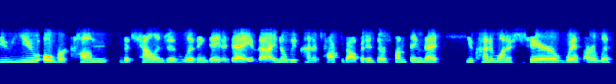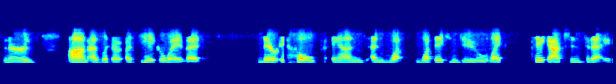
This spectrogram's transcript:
do you overcome the challenges living day to day that I know we've kind of talked about, but is there something that you kind of want to share with our listeners um, as like a, a takeaway that there is hope and and what what they can do like take action today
